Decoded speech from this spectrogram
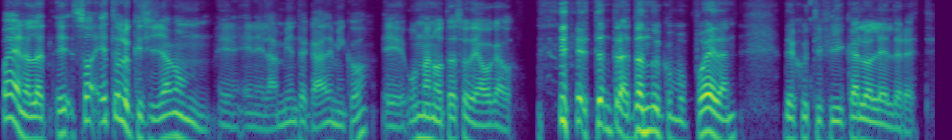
Bueno, la- eh, esto es lo que se llama un- eh, en el ambiente académico eh, un manotazo de ahogado. Están tratando como puedan de justificarlo al elder este.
